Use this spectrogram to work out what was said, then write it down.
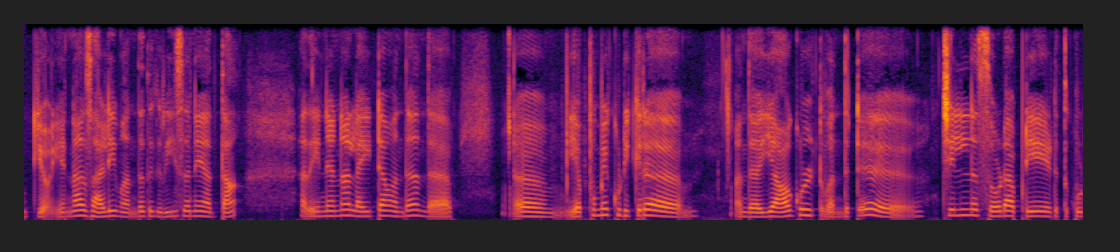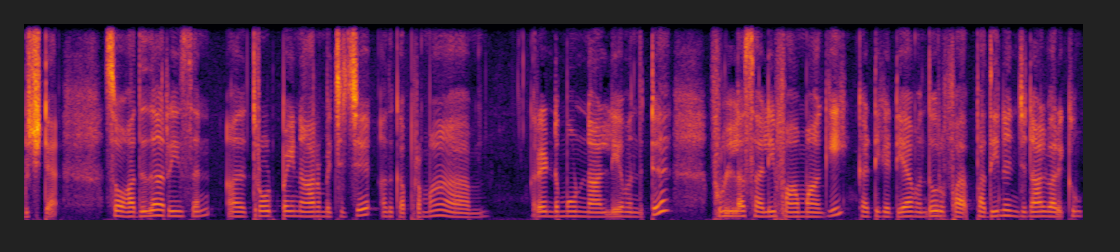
முக்கியம். ஏன்னா சளி வந்ததுக்கு ரீசனே அதுதான் அது என்னென்னா லைட்டாக வந்து அந்த எப்பவுமே குடிக்கிற அந்த யாகுல்ட் வந்துட்டு சில்னஸோடு அப்படியே எடுத்து குடிச்சிட்டேன். ஸோ அதுதான் ரீசன். அது த்ரோட் பெயின் ஆரம்பிச்சிச்சு. அதுக்கப்புறமா ரெண்டு மூணு நாள்லேயே வந்துட்டு ஃபுல்லாக சளி ஃபார்ம் ஆகி கட்டி கட்டியாக வந்து ஒரு ஃப பதினஞ்சு நாள் வரைக்கும்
